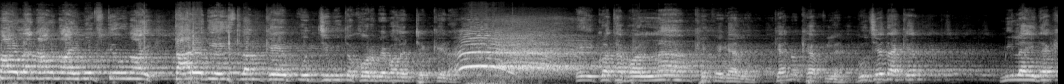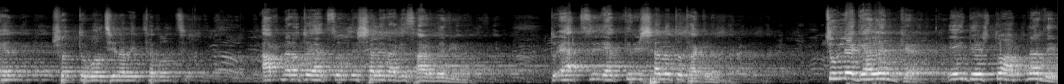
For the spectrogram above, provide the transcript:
মাওলানাও নয় মুফতিও নয় তারে দিয়ে ইসলামকে উজ্জীবিত করবে বলেন ঠিক কিনা? এই কথা বললাম খেপে গেলেন। কেন খেপলেন? বুঝে দেখেন মিলাই দেখেন সত্য বলছি না মিথ্যা বলছি? আপনারা তো একচল্লিশ সালের আগে ছাড়বেনই না। তো একত্রিশ সালে তো থাকলেন না। চলে গেলেন কেন? এই দেশ তো আপনাদের।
